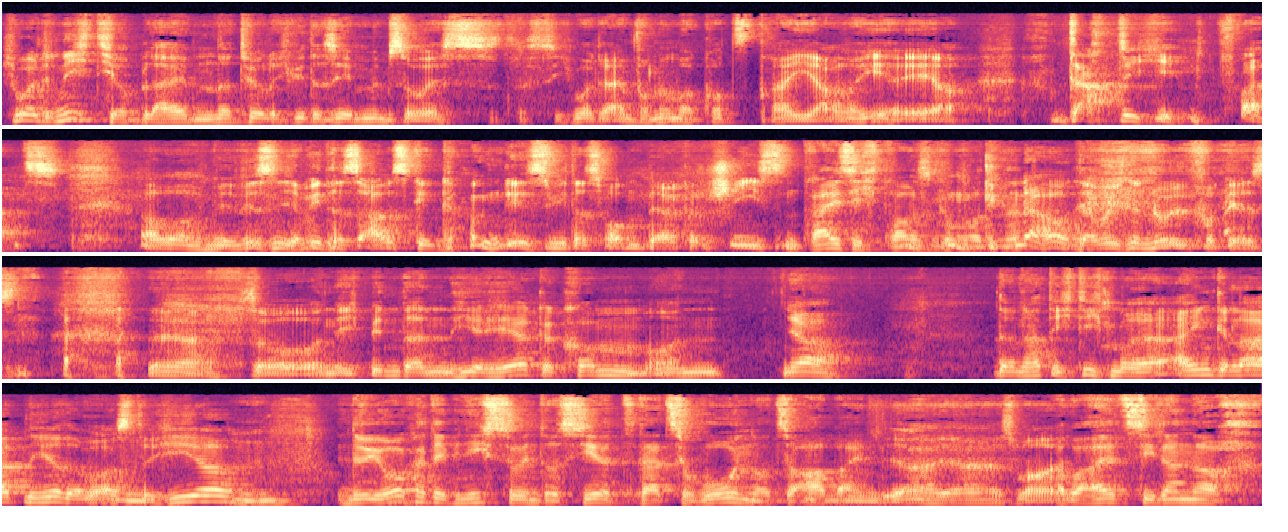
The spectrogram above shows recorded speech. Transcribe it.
ich wollte nicht hier bleiben, natürlich, wie das eben so ist. Ich wollte einfach nur mal kurz drei Jahre hierher, dachte ich jedenfalls. Aber wir wissen ja, wie das ausgegangen ist, wie das Homberger Schießen. 30 draus geworden. Ne? genau, da habe ich eine Null vergessen. ja, so, und ich bin dann hierher gekommen und ja, dann hatte ich dich mal eingeladen hier, da warst mhm. du hier. Mhm. In New York hatte mich nicht so interessiert, da zu wohnen oder zu arbeiten. Ja, ja, es war. Aber als die dann nach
